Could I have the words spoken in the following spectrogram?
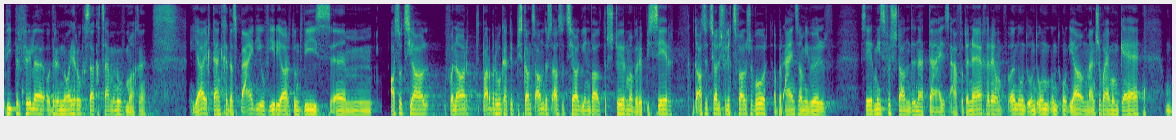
weiterfüllen oder einen neuen Rucksack zusammen aufmachen. Ja, ich denke, dass beide auf ihre Art und Weise ähm, asozial auf eine Art, Barbara Hug hat etwas ganz anderes asozial wie ein Walter Stürm, aber etwas sehr, oder asozial ist vielleicht das falsche Wort, aber einsame Wölfe. Sehr missverstanden teils, auch von den Näheren und, und, und, und, und, ja, und Menschen, die einem umgehen. um,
